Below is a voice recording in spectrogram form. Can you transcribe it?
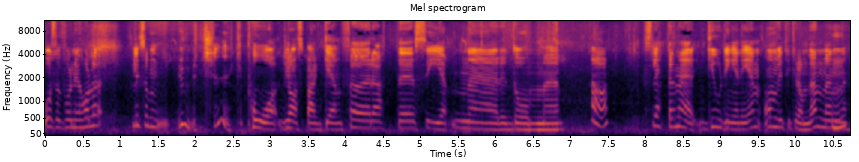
Och så får ni hålla liksom, utkik på glasbanken för att eh, se när de eh, ja, släpper den här godingen igen. Om vi tycker om den. Men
